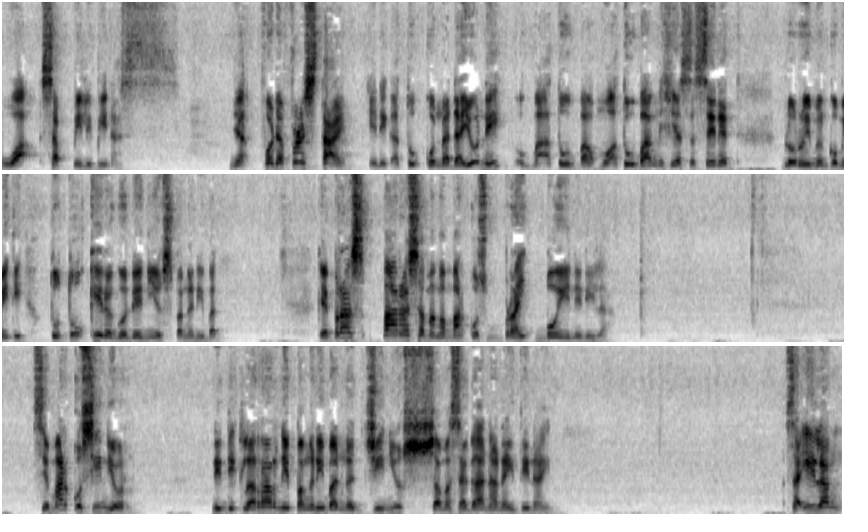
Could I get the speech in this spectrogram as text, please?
wa sa Pilipinas. Nya for the first time inig atu kun madayon ni ug maatubang mo atubang ni siya sa Senate Blue Committee, tutuki ra gud news panganiban. Kay para, para sa mga Marcos bright boy ni nila. Si Marcos Sr. ni deklarar ni panganiban nga genius sa Masagana 99. Sa ilang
